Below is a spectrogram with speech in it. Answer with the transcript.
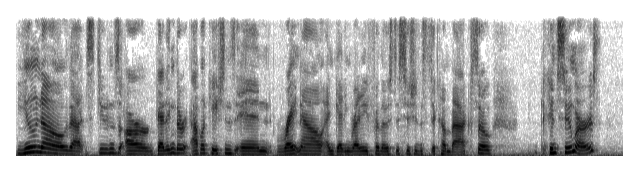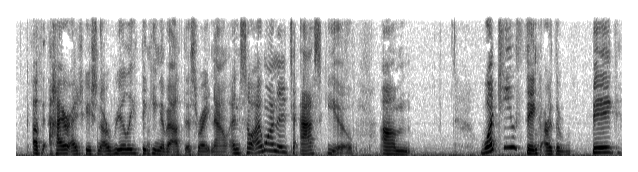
you know that students are getting their applications in right now and getting ready for those decisions to come back. So, consumers of higher education are really thinking about this right now. And so, I wanted to ask you um, what do you think are the big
